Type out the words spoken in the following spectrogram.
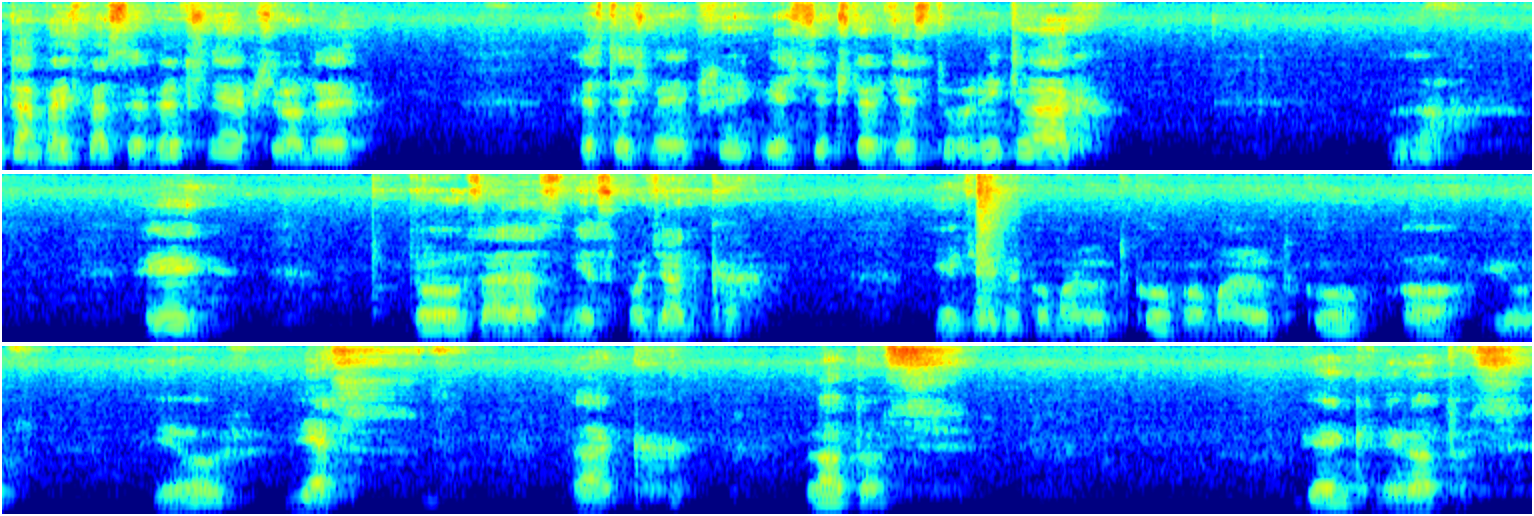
Witam Państwa serdecznie. W środę jesteśmy przy 240 litrach. No. I tu zaraz niespodzianka. Jedziemy pomalutku, pomalutku. O, już, już jest. Tak. Lotos. Piękny lotos.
